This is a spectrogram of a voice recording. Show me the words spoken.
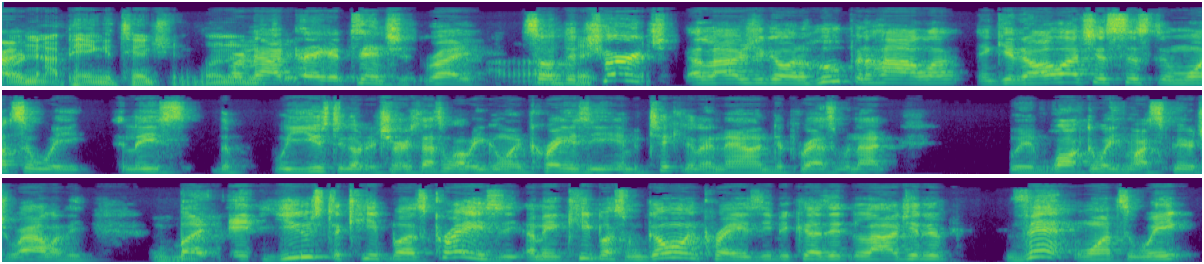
or not paying attention. One or not paying attention. Right. Uh, so the church allows you to go and hoop and holler and get it all out your system once a week. At least the, we used to go to church. That's why we're going crazy in particular now and depressed. We're not we've walked away from our spirituality. Mm-hmm. But it used to keep us crazy. I mean, keep us from going crazy because it allowed you to vent once a week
